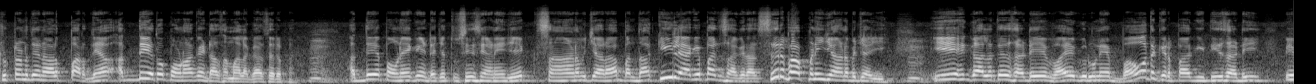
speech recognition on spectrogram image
ਟੁੱਟਣ ਦੇ ਨਾਲ ਭਰਦਿਆਂ ਅੱਧੇ ਤੋਂ ਪੌਣਾ ਘੰਟਾ ਸਮਾਂ ਲੱਗਾ ਸਿਰਫ। ਅੱਧੇ ਪੌਣੇ ਘੰਟੇ 'ਚ ਤੁਸੀਂ ਸਿਆਣੇ ਜੇ ਕਿਸਾਨ ਵਿਚਾਰਾ ਬੰਦਾ ਕੀ ਲੈ ਕੇ ਭੱਜ ਸਕਦਾ? ਸਿਰਫ ਆਪਣੀ ਜਾਨ ਬਚਾਈ। ਇਹ ਗੱਲ ਤੇ ਸਾਡੇ ਵਾਹਿਗੁਰੂ ਨੇ ਬਹੁਤ ਕਿਰਪਾ ਕੀਤੀ ਸਾਡੀ ਵੀ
